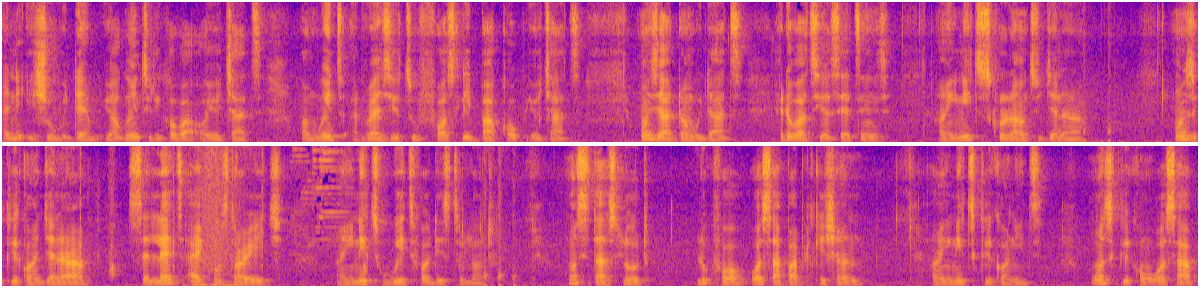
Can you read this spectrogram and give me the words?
any issue with them. You are going to recover all your chats. But i'm going to advise you to firstly back up your chat once you are done with that head over to your settings and you need to scroll down to general. Once you click on general select iphone storage and you need to wait for this to load. Once it has loaded look for whatsapp application and you need to click on it. Once you click on whatsapp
